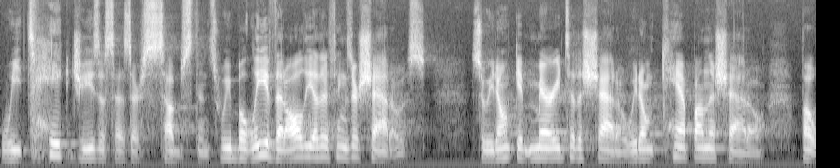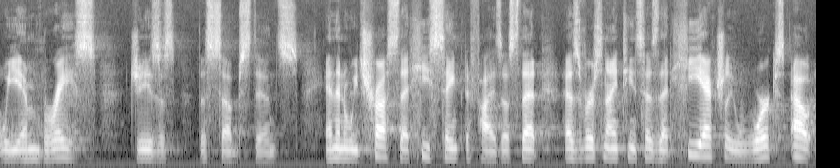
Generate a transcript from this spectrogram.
we take Jesus as our substance. We believe that all the other things are shadows. So we don't get married to the shadow. We don't camp on the shadow, but we embrace Jesus, the substance. And then we trust that He sanctifies us, that, as verse 19 says, that He actually works out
